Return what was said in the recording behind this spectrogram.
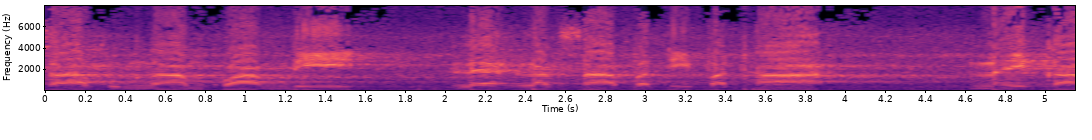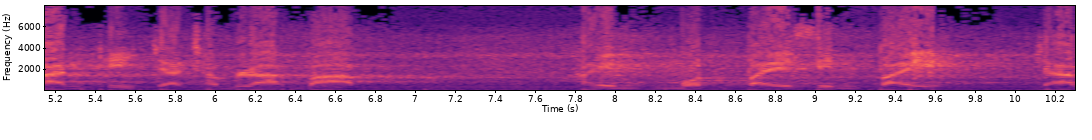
ษาคุณงามความดี และรักษาปฏิปทาในการที่จะชำระบาป ให้หมดไปสิ้นไปจาก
